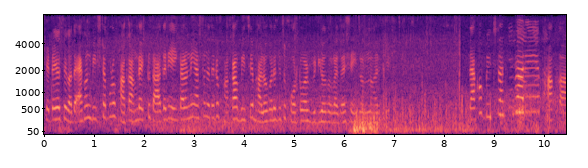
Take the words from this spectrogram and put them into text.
সেটাই হচ্ছে কথা। এখন বিচটা পুরো ফাঁকা। আমরা একটু তাড়াতাড়ি এই কারণেই আসলাম যাতে একটু ফাঁকা বিচে ভালো করে কিছু ফটো আর ভিডিও তোলা যায় সেই জন্য আর কি। দেখো বিচটা একেবারে ফাঁকা।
